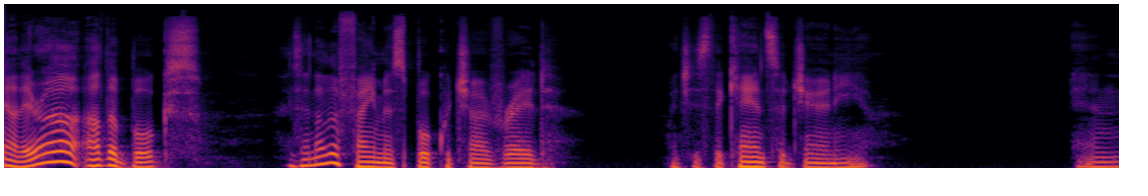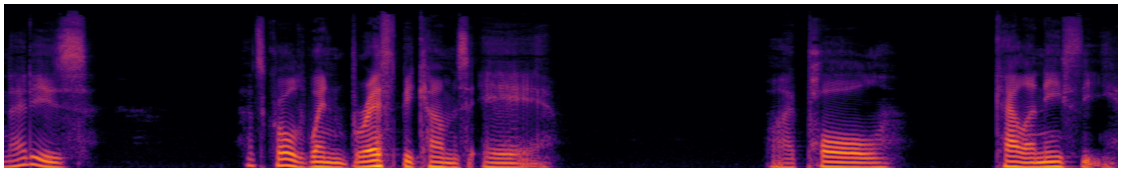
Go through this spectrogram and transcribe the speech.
Now, there are other books. There's another famous book which I've read, which is The Cancer Journey. And that is, that's called When Breath Becomes Air by Paul Kalanithi.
